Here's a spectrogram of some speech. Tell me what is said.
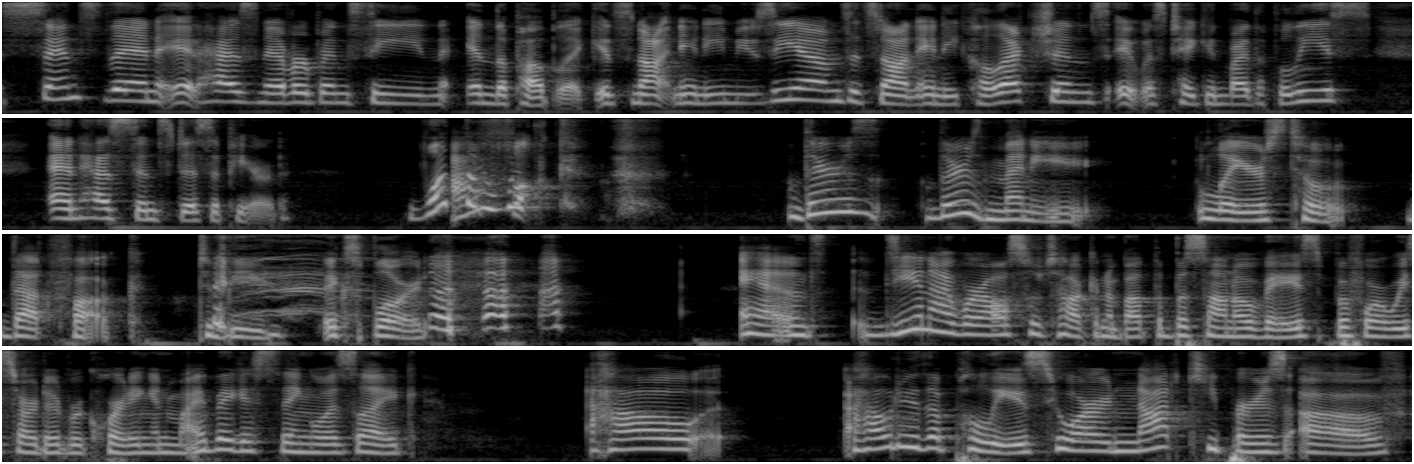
since then, it has never been seen in the public. It's not in any museums, it's not in any collections. It was taken by the police and has since disappeared. What the would- fuck? There's there's many layers to that fuck to be explored. and Dee and I were also talking about the Bassano vase before we started recording, and my biggest thing was like how how do the police who are not keepers of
